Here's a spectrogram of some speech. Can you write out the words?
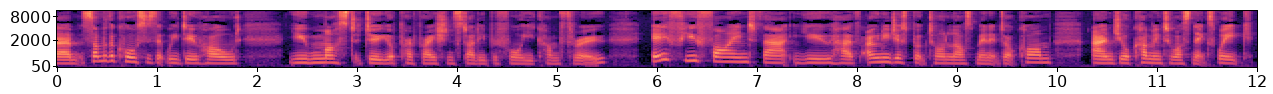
Um, some of the courses that we do hold, you must do your preparation study before you come through. If you find that you have only just booked on lastminute.com and you're coming to us next week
